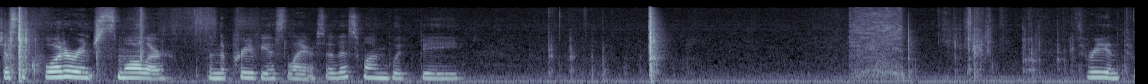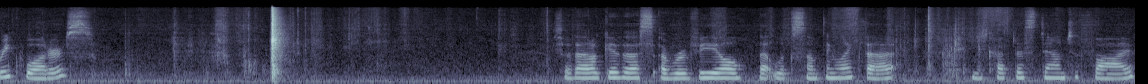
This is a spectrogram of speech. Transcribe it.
just a quarter inch smaller than the previous layer. So this one would be three and three quarters. So that'll give us a reveal that looks something like that. I'm cut this down to five.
